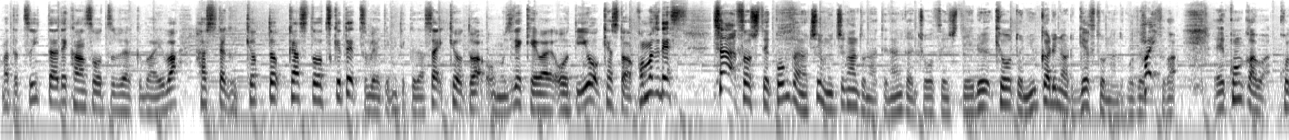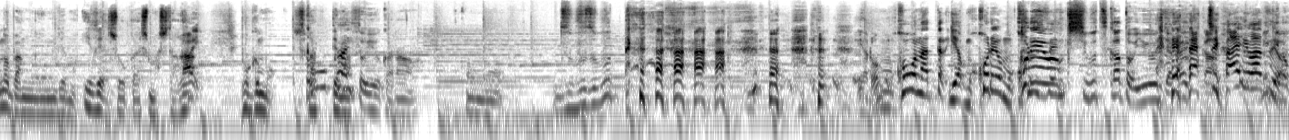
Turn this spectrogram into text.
またツイッターで感想をつぶやく場合は「ハッシュタグキョットキャスト」をつけてつぶやいてみてください。京都は大文字で KYOTO キャストは小文字です。さあそして今回のチーム一丸となって何かに挑戦している京都にゆかりのあるゲストなんでござい。ますが、えー今回はこの番組でも以前紹介しましたが、はい。僕も使ってます。紹介というかなこのズブズブ やろ？もうこうなったらいやもうこれをもうこれ完を私物化というんじゃないですか。違いますよ。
